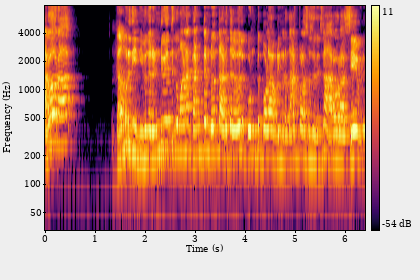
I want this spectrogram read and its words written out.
அரோரா கமருதீன் இவங்க ரெண்டு பேத்துக்குமான கண்டென்ட் வந்து அடுத்த லெவலுக்கு கொண்டு போகலாம் அப்படின்ற தாட் ப்ராசஸ் இருந்துச்சுன்னா அரோரா சேவ்டு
